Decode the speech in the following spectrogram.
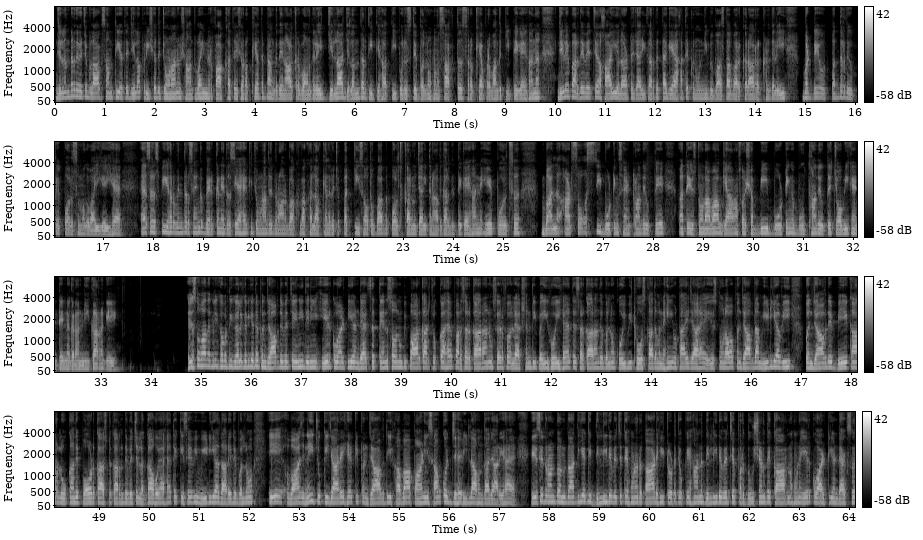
ਜਲੰਧਰ ਦੇ ਵਿੱਚ ਬਲਾਕ ਸੰਮਤੀ ਅਤੇ ਜ਼ਿਲ੍ਹਾ ਪਰਿਸ਼ਦ ਚੋਣਾਂ ਨੂੰ ਸ਼ਾਂਤਮਈ, ਨਿਰਪੱਖ ਅਤੇ ਸੁਰੱਖਿਅਤ ਢੰਗ ਦੇ ਨਾਲ ਕਰਵਾਉਣ ਦੇ ਲਈ ਜ਼ਿਲ੍ਹਾ ਜਲੰਧਰ ਦੀ ਦਿਹਾਤੀ ਪੁਲਿਸ ਦੇ ਵੱਲੋਂ ਹੁਣ ਸਖਤ ਸੁਰੱਖਿਆ ਪ੍ਰਬੰਧ ਕੀਤੇ ਗਏ ਹਨ। ਜ਼ਿਲ੍ਹੇ ਭਰ ਦੇ ਵਿੱਚ ਹਾਈ ਅਲਰਟ ਜਾਰੀ ਕਰ ਦਿੱਤਾ ਗਿਆ ਹੈ ਤੇ ਕਾਨੂੰਨੀ ਵਿਵਸਥਾ ਬਰਕਰਾਰ ਰੱਖਣ ਦੇ ਲਈ ਵੱਡੇ ਪੱਧਰ ਦੇ ਉੱਤੇ ਪੁਲਿਸ ਮੰਗਵਾਈ ਗਈ ਹੈ। ਐਸਐਸਪੀ ਹਰਵਿੰਦਰ ਸਿੰਘ ਬਿਰਕ ਨੇ ਦੱਸਿਆ ਹੈ ਕਿ ਚੋਣਾਂ ਦੇ ਦੌਰਾਨ ਵੱਖ-ਵੱਖ ਇਲਾਕਿਆਂ ਦੇ ਵਿੱਚ 2500 ਤੋਂ ਵੱਧ ਪੁਲਿਸ ਕਰਮਚਾਰੀ ਤੈਨਾਤ ਕਰ ਦਿੱਤੇ ਗਏ ਹਨ। ਇਹ ਪੁਲਿਸ ਬਲ 880 VOTING ਸੈਂਟਰਾਂ ਦੇ ਉੱਤੇ ਅਤੇ ਇਸ ਤੋਂ ਇਲਾਵਾ 1126 VOTING ਬੂਥਾਂ ਦੇ ਉੱਤੇ 24 ਘੰਟੇ ਨਿਗਰਾਨੀ ਕਰਨਗੇ। ਇਸ ਤੋਂ ਬਾਅਦ ਅਗਲੀ ਖਬਰ ਦੀ ਗੱਲ ਕਰੀਏ ਤੇ ਪੰਜਾਬ ਦੇ ਵਿੱਚ ਇਨੀ ਦਿਨੀ 에ਅਰ ਕੁਆਲਿਟੀ ਇੰਡੈਕਸ 300 ਨੂੰ ਵੀ ਪਾਰ ਕਰ ਚੁੱਕਾ ਹੈ, ਪਰ ਸਰਕਾਰਾਂ ਨੂੰ ਸਿਰਫ ਇਲੈਕਸ਼ਨ ਦੀ ਪਈ ਹੋਈ ਹੈ ਤੇ ਸਰਕਾਰਾਂ ਦੇ ਵੱਲੋਂ ਕੋਈ ਵੀ ਠੋਸ ਕਦਮ ਨਹੀਂ ਉਠਾਏ ਜਾ ਰਹੇ। ਇਸ ਤੋਂ ਇਲਾਵਾ ਪੰਜਾਬ ਦਾ ਮੀਡੀਆ ਵੀ ਪੰਜਾਬ ਦੇ ਬੇਕਾਰ ਲੋਕਾਂ ਦੇ ਪੌਡਕਾਸਟ ਕਰਨ ਦੇ ਵਿੱਚ ਲੱਗਾ ਹੋਇਆ ਹੈ ਤੇ ਕਿਸੇ ਵੀ ਮੀਡੀਆ ਅਦਾਰੇ ਦੇ ਵੱਲੋਂ ਇਹ ਆਵਾਜ਼ ਨਹੀਂ ਚੁੱਕੀ ਜਾ ਰਹੀ ਹੈ ਕਿ ਪੰਜਾਬ ਦੀ ਹਵਾ, ਪਾਣੀ ਸਭ ਕੁਝ ਜ਼ਹਿਰੀਲਾ ਹੁੰਦਾ ਜਾ ਰਿਹਾ ਹੈ। ਇਸੇ ਦੌਰਾਨ ਤੁਹਾਨੂੰ ਦੱਸ ਦਈਏ ਕਿ ਦਿੱਲੀ ਦੇ ਵਿੱਚ ਤੇ ਹੁਣ ਰਿਕਾਰਡ ਹੀ ਟੁੱਟ ਚੁੱਕੇ ਹਨ। ਦਿੱਲੀ ਦੇ ਵਿੱਚ ਪ੍ਰਦੂਸ਼ਣ ਦੇ ਕਾਰਨ ਹੁਣ 에ਅਰ ਕੁਆਲਿਟੀ ਇੰਡੈਕਸ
